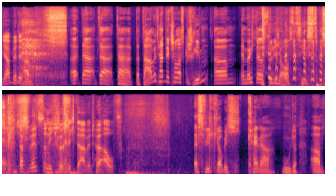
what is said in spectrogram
Ja, bitte. Äh, der, der, der, der David hat jetzt schon was geschrieben. Ähm, er möchte, dass du dich ausziehst. Das willst du nicht wirklich, David. Hör auf. es will, glaube ich, keiner Mude. Ähm,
